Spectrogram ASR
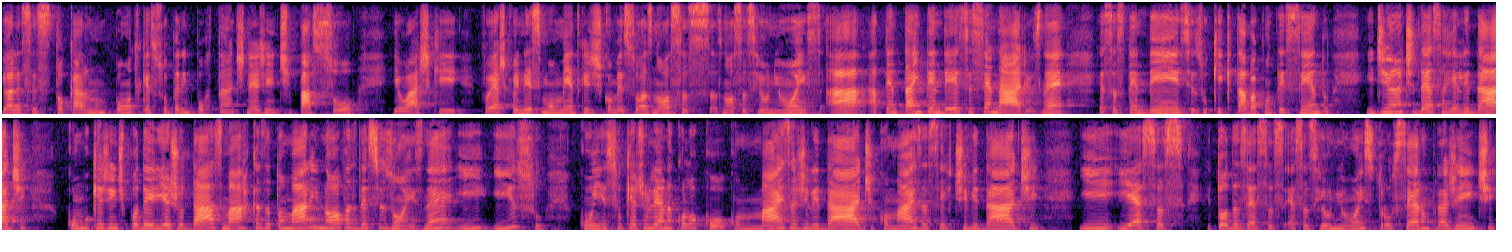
E olha, vocês tocaram num ponto que é super importante, né? A gente passou, e eu acho que foi, acho que foi nesse momento que a gente começou as nossas, as nossas reuniões a, a tentar entender esses cenários, né? Essas tendências, o que estava acontecendo, e diante dessa realidade, como que a gente poderia ajudar as marcas a tomarem novas decisões, né? E isso, com isso que a Juliana colocou, com mais agilidade, com mais assertividade e, e, essas, e todas essas, essas reuniões trouxeram para a gente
